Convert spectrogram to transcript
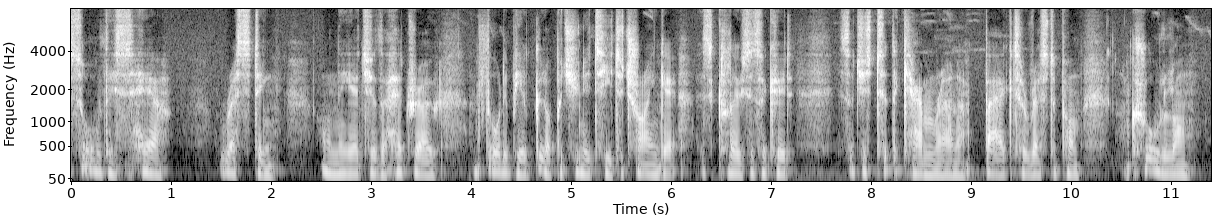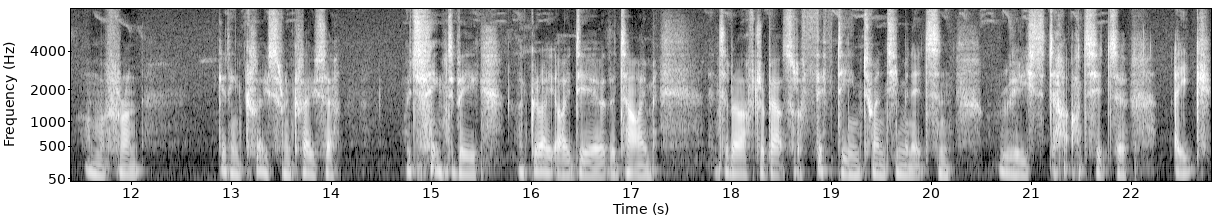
Saw this hare resting on the edge of the hedgerow and thought it'd be a good opportunity to try and get as close as I could. So I just took the camera and a bag to rest upon and crawled along on my front, getting closer and closer, which seemed to be a great idea at the time until after about sort of 15 20 minutes and really started to ache.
